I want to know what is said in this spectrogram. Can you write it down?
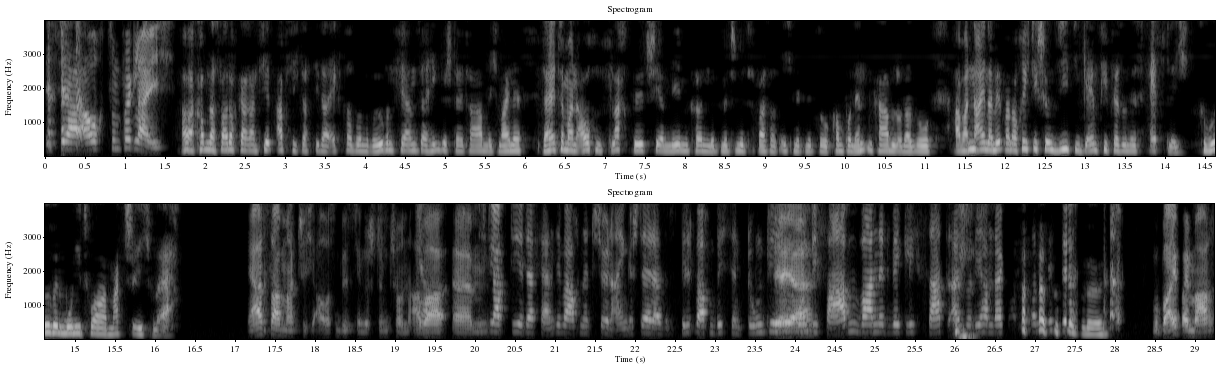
Ist ja auch zum Vergleich. Aber komm, das war doch garantiert Absicht, dass die da extra so einen Röhrenfernseher hingestellt haben. Ich meine, da hätte man auch einen Flachbildschirm nehmen können mit, mit, mit, was weiß ich, mit, mit so Komponentenkabel oder so. Aber nein, damit man auch richtig schön sieht, die Gamecube-Version ist hässlich. Röhrenmonitor, matschig, bleh. Ja, es sah matschig aus ein bisschen, das stimmt schon. Aber ja. ähm, ich glaube, der Fernseher war auch nicht schön eingestellt. Also das Bild war auch ein bisschen dunkel ja, ja. und die Farben waren nicht wirklich satt. Also die haben da das ist so blöd. Wobei bei, Mar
